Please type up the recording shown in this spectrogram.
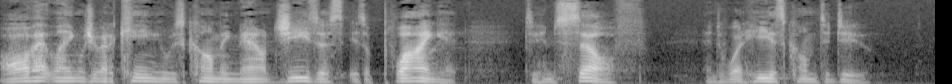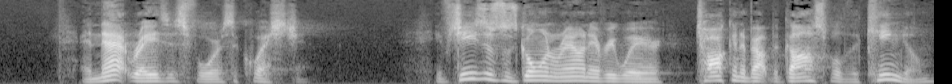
All that language about a king who is coming, now Jesus is applying it to himself and to what he has come to do. And that raises for us a question. If Jesus was going around everywhere talking about the gospel of the kingdom,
